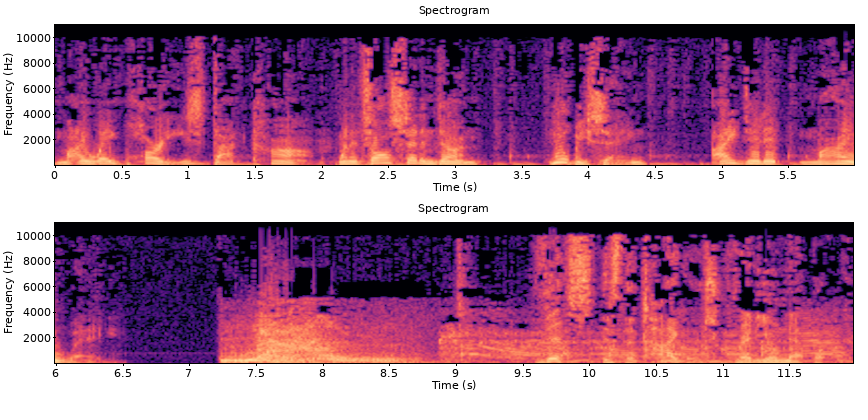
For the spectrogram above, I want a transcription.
mywayparties.com. When it's all said and done, you'll be saying, I did it my way. This is the Tigers Radio Network,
